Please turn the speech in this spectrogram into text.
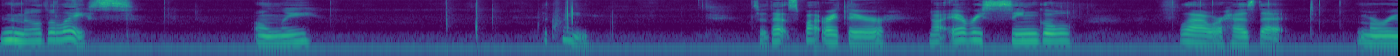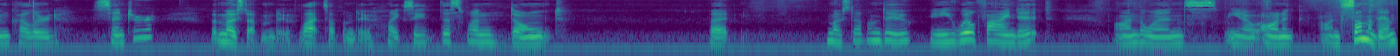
in the middle of the lace. Only the queen. So that spot right there, not every single flower has that maroon colored center, but most of them do. Lots of them do. Like, see, this one don't, but most of them do. And you will find it on the ones, you know, on, a, on some of them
